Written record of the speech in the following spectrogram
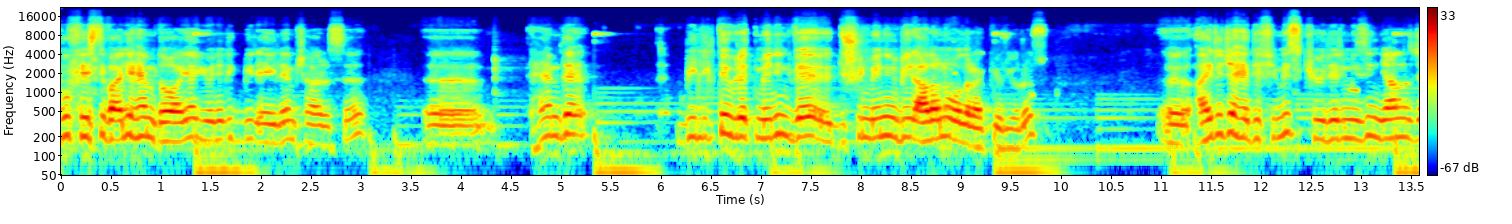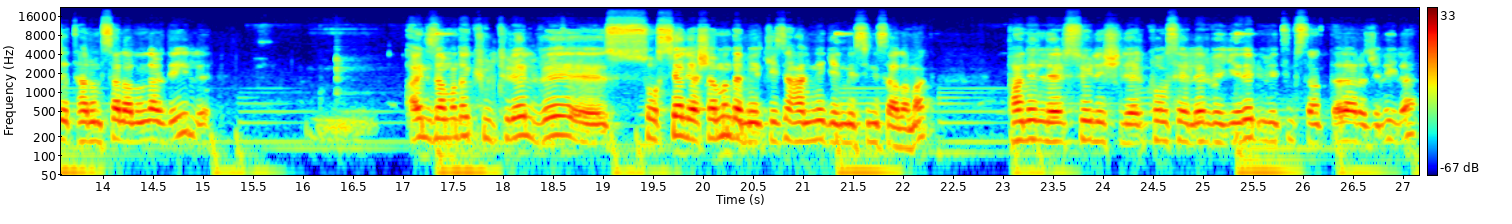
bu festivali hem doğaya yönelik bir eylem çağrısı hem de birlikte üretmenin ve düşünmenin bir alanı olarak görüyoruz. Ayrıca hedefimiz köylerimizin yalnızca tarımsal alanlar değil, aynı zamanda kültürel ve sosyal yaşamın da merkezi haline gelmesini sağlamak. Paneller, söyleşiler, konserler ve yerel üretim standları aracılığıyla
